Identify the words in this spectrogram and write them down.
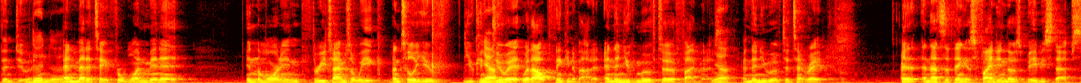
then do it. Then do it. And meditate for one minute in the morning three times a week until you've you can Yeah. do it without thinking about it, and then you can move to five minutes. Yeah. And then you move to ten. Right. And, and that's the thing is finding those baby steps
